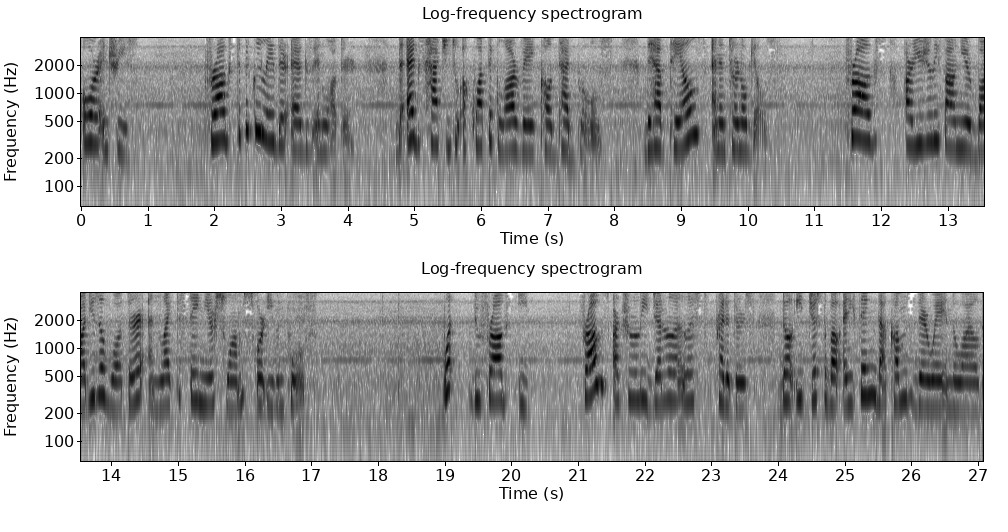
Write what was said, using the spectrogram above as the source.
or in trees. Frogs typically lay their eggs in water. The eggs hatch into aquatic larvae called tadpoles. They have tails and internal gills. Frogs are usually found near bodies of water and like to stay near swamps or even pools. What do frogs eat? Frogs are truly generalist predators. They'll eat just about anything that comes their way in the wild.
